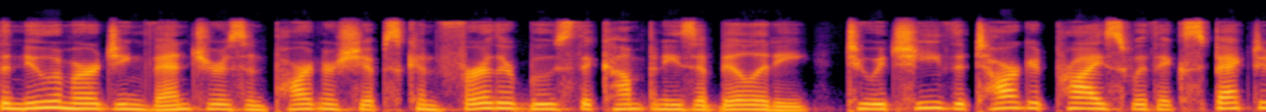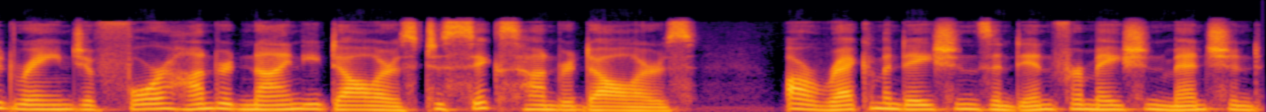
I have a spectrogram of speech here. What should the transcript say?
The new emerging ventures and partnerships can further boost the company's ability to achieve the target price with expected range of $490 to $600. Our recommendations and information mentioned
